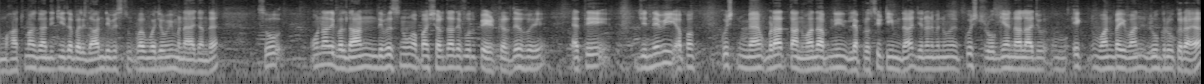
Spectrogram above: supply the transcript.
ਮਹਾਤਮਾ ਗਾਂਧੀ ਜੀ ਦਾ ਬਲੀਦਾਨ ਦਿਵਸ ਵ- ਵਜੋਂ ਵੀ ਮਨਾਇਆ ਜਾਂਦਾ ਹੈ। ਸੋ, ਉਹਨਾਂ ਦੇ ਬਲੀਦਾਨ ਦਿਵਸ ਨੂੰ ਆਪਾਂ ਸ਼ਰਧਾ ਦੇ ਫੁੱਲ ਭੇਟ ਕਰਦੇ ਹੋਏ ਇੱਥੇ ਜਿੰਨੇ ਵੀ ਆਪਾਂ ਕੁਛ, ਮੈਂ ਬੜਾ ਧੰਨਵਾਦ ਆ ਆਪਣੀ ਲੈਪਰੋਸੀ ਟੀਮ ਦਾ, ਜਿਨ੍ਹਾਂ ਨੇ ਮੈਨੂੰ ਇਹ ਕੁਸ਼ਟ ਰੋਗੀਆਂ ਨਾਲ ਅੱਜ ਇੱਕ ਵਨ ਬਾਈ ਵਨ ਰੂਬਰੂ ਕਰਾਇਆ।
